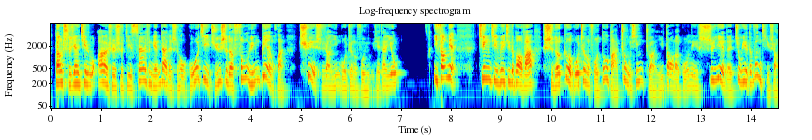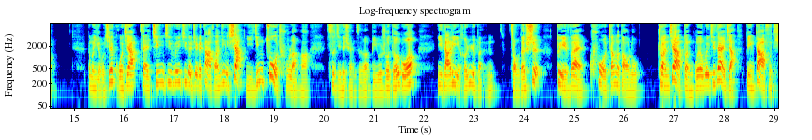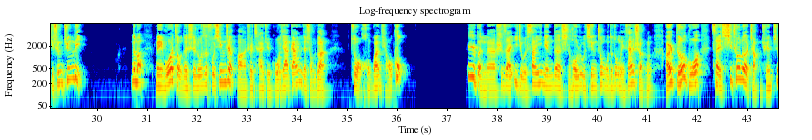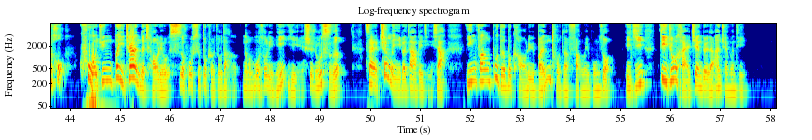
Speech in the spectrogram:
当时间进入二十世纪三十年代的时候，国际局势的风云变幻确实让英国政府有一些担忧。一方面，经济危机的爆发使得各国政府都把重心转移到了国内失业的就业的问题上。那么，有些国家在经济危机的这个大环境下，已经做出了啊自己的选择，比如说德国、意大利和日本，走的是对外扩张的道路，转嫁本国的危机代价，并大幅提升军力。那么，美国走的是罗斯福新政啊，是采取国家干预的手段做宏观调控。日本呢，是在一九三一年的时候入侵中国的东北三省，而德国在希特勒掌权之后扩军备战的潮流似乎是不可阻挡。那么，墨索里尼也是如此。在这么一个大背景下，英方不得不考虑本土的防卫工作以及地中海舰队的安全问题。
